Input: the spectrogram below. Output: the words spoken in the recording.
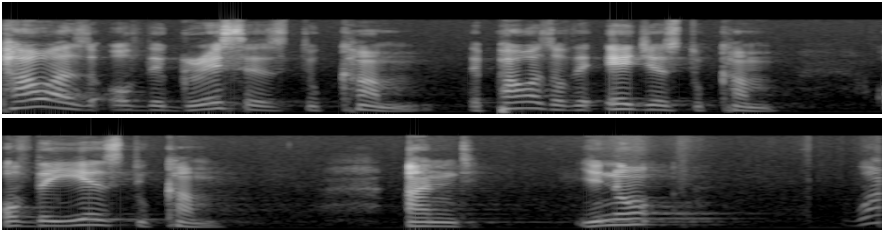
powers of the graces to come, the powers of the ages to come, of the years to come. And you know, one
